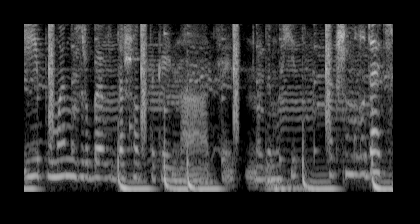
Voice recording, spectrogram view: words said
і, по-моєму, зробив дашок такий на цей на димохід. Так що молодець.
